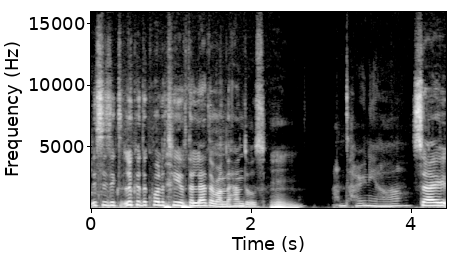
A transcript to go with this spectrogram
This is ex- look at the quality of the leather on the handles. Hmm. Antonia. So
